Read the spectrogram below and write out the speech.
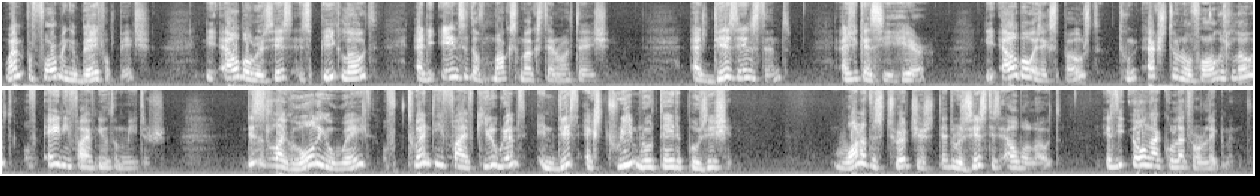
When performing a baseball pitch, the elbow resists its peak load at the instant of maximal external rotation. At this instant, as you can see here, the elbow is exposed an external valgus load of 85 Newton meters. This is like holding a weight of 25 kilograms in this extreme rotated position. One of the structures that resist this elbow load is the ulnar collateral ligament.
